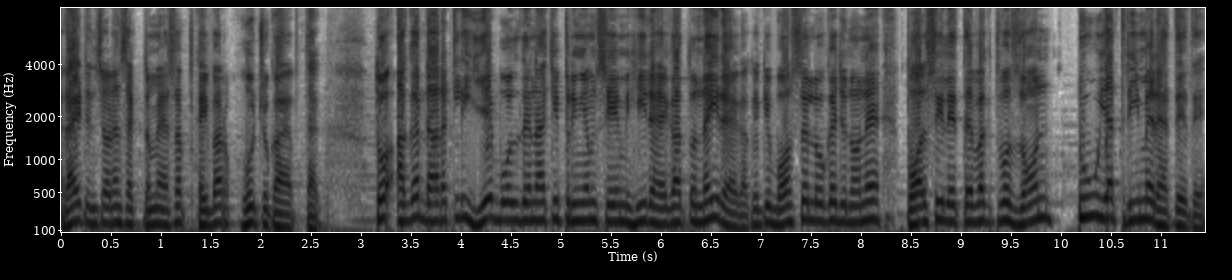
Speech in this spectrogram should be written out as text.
राइट इंश्योरेंस सेक्टर में ऐसा कई बार हो चुका है अब तक। तो अगर डायरेक्टली ये बोल देना कि प्रीमियम सेम ही रहेगा तो नहीं रहेगा, क्योंकि बहुत से लोग हैं जिन्होंने पॉलिसी लेते वक्त वो जोन टू या थ्री में रहते थे,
